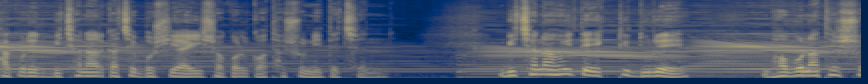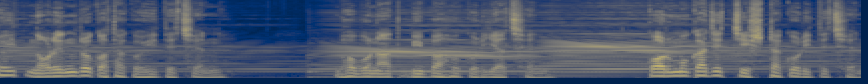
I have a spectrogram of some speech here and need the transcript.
ঠাকুরের বিছানার কাছে বসিয়া এই সকল কথা শুনিতেছেন। বিছানা হইতে একটি দূরে ভবনাথের সহিত নরেন্দ্র কথা কহিতেছেন। ভবনাথ বিবাহ করিয়াছেন, কর্মকাজের চেষ্টা করিতেছেন।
